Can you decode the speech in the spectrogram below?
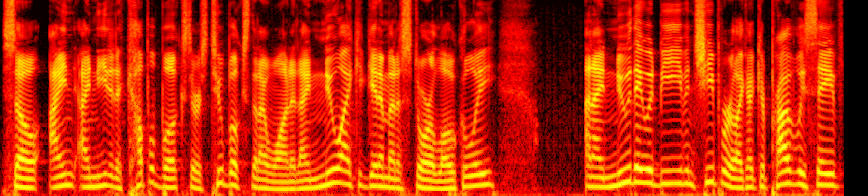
So I I needed a couple books. There's two books that I wanted. I knew I could get them at a store locally, and I knew they would be even cheaper. Like I could probably save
